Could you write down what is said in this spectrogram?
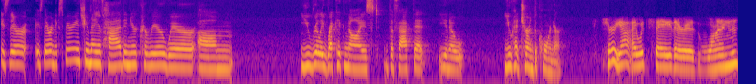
Is there is there an experience you may have had in your career where um, you really recognized the fact that you know you had turned the corner? Sure. Yeah, I would say there is one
